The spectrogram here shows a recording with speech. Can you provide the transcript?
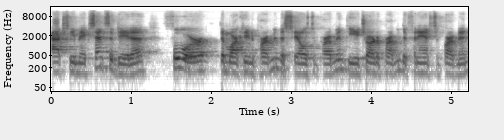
actually make sense of data for the marketing department, the sales department, the HR department, the finance department,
